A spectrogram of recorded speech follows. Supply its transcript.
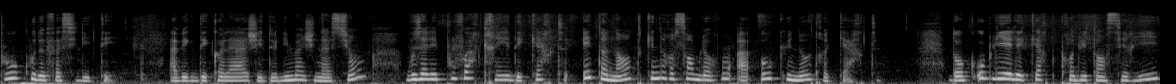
beaucoup de facilité. Avec des collages et de l'imagination, vous allez pouvoir créer des cartes étonnantes qui ne ressembleront à aucune autre carte. Donc oubliez les cartes produites en série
